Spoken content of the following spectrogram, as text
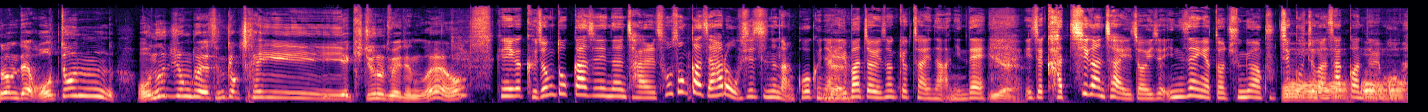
그런데 어떤 어느 정도의 성격 차이의 기준을 둬야 되는 거예요? 그러니까 그 정도까지는 잘 소송까지 하러 오시지는 않고 그냥 네. 일반적인 성격 차이는 아닌데 예. 이제 가치관 차이죠. 이제 인생의 어떤 중요한 굵직굵직한 어, 사건들, 어, 뭐 어.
